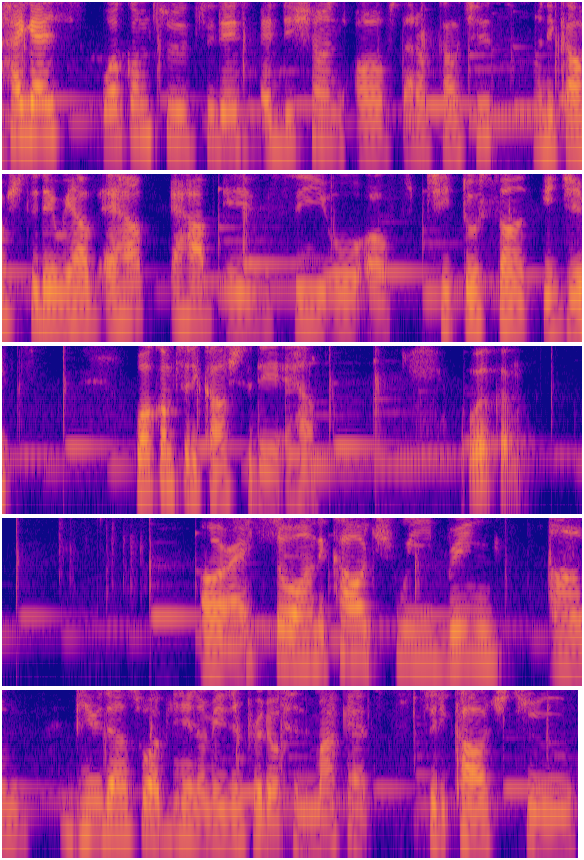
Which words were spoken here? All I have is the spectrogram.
Hi guys, welcome to today's edition of Startup Couches. On the couch today we have Ehab. Ehab is the CEO of Chitosan Egypt. Welcome to the couch today, Ehab. Welcome. All right. So on the couch we bring um builders who are building amazing products in the market to the couch to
